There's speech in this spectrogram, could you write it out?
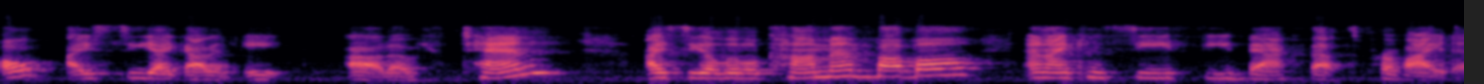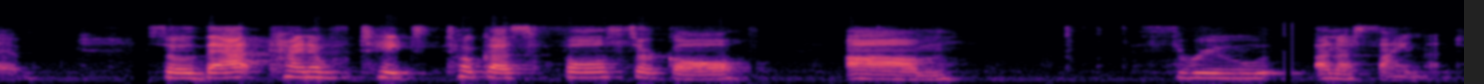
Oh, I see I got an 8 out of 10. I see a little comment bubble and I can see feedback that's provided. So that kind of takes took us full circle um, through an assignment.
